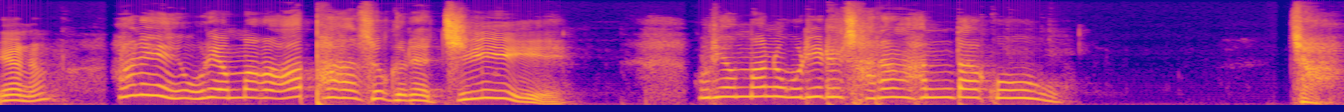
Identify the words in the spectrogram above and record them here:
얘는 아니, 우리 엄마가 아파서 그랬지. 우리 엄마는 우리를 사랑한다고. 자,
